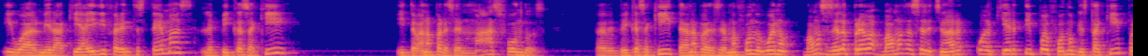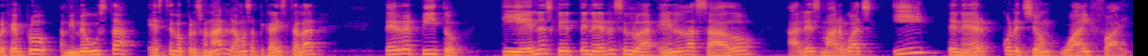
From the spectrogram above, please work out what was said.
Igual, mira, aquí hay diferentes temas. Le picas aquí y te van a aparecer más fondos. Le picas aquí, te van a aparecer más fondos. Bueno, vamos a hacer la prueba. Vamos a seleccionar cualquier tipo de fondo que está aquí. Por ejemplo, a mí me gusta este en lo personal. Le vamos a picar a instalar. Te repito, tienes que tener el celular enlazado al smartwatch y tener conexión Wi-Fi.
